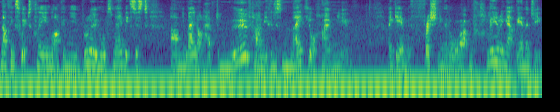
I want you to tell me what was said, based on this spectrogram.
nothing sweeps clean like a new broom. Or maybe it's just um, you may not have to move home. You can just make your home new again with freshening it all up and clearing out the energy.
